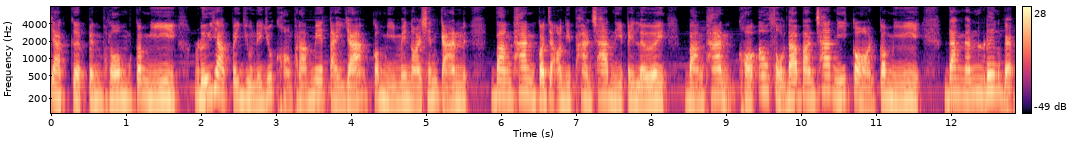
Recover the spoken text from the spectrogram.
อยากเกิดเป็นพรหมก็มี หรืออยากไปอยู่ในยุคของพระเมตไตรยะก็มีไม่น้อยเช่นกัน บางท่านก็จะเอานิพพานชาตินี้ไปเลย บางท่านขอเอาโสดาบันชาตินี้ก่อนก็มี ดังนั้นเรื่องแบบ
